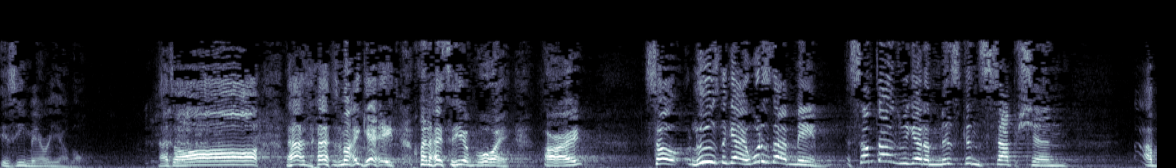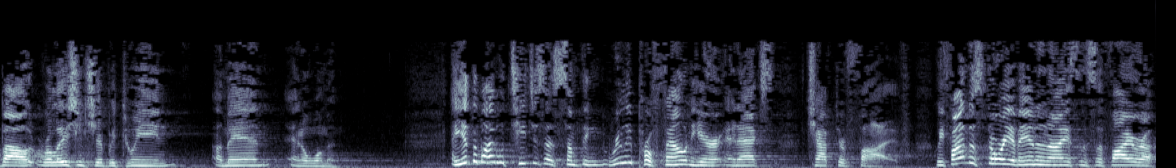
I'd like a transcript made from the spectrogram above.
Is he marryable? That's all, that, that's my gauge when I see a boy. Alright? So lose the guy. What does that mean? Sometimes we get a misconception about relationship between a man and a woman. And yet the Bible teaches us something really profound here in Acts chapter 5. We find the story of Ananias and Sapphira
